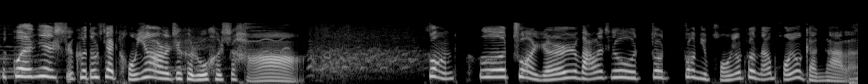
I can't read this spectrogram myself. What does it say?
这关键时刻都晒同样的，这可如何是好？撞车撞人，完了之后撞撞女朋友撞男朋友，尴尬了。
